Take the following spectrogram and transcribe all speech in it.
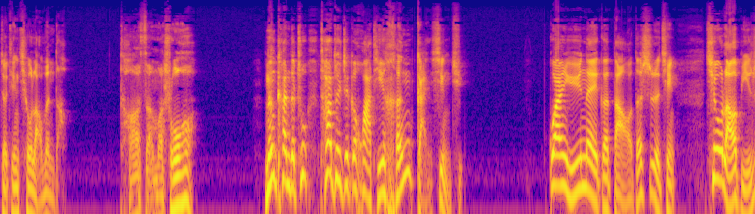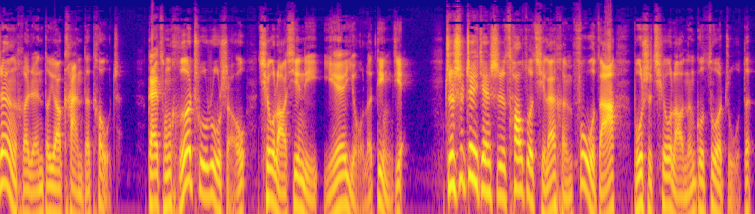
就听邱老问道：“他怎么说？”能看得出他对这个话题很感兴趣。关于那个岛的事情，邱老比任何人都要看得透彻。该从何处入手？邱老心里也有了定见，只是这件事操作起来很复杂，不是邱老能够做主的。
